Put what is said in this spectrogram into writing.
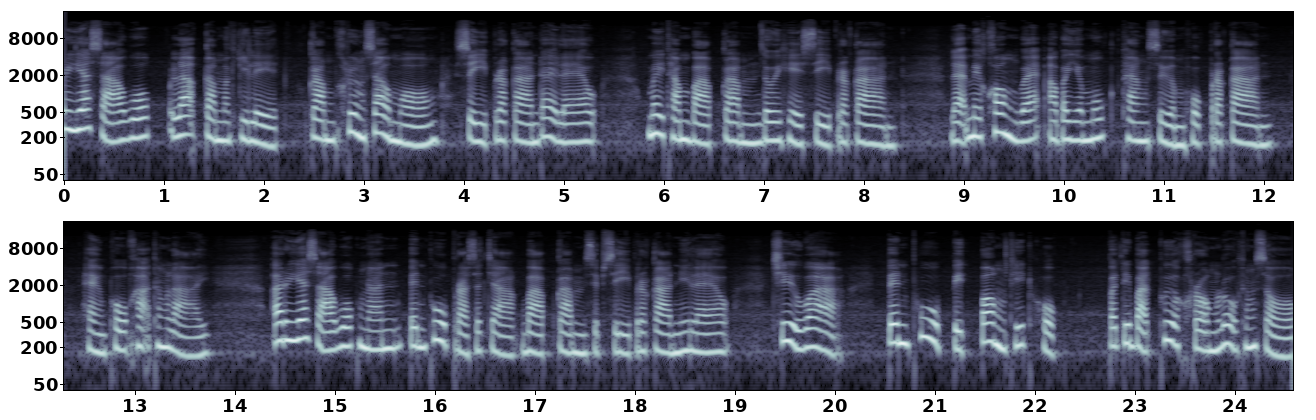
ริยสาวกและกรรมกิเลสกรรมเครื่องเศร้าหมองสี่ประการได้แล้ว ไม่ทำบาปกรรมโดยเหตุสี่ประการ และไม่ข้องแวะอบายมุขทางเสื่อมหกประการ แห่งโภคะทั้งหลาย อริยสาวกนั้นเป็นผู้ปราศจากบาปกรรม 14 ประการนี้แล้ว ชื่อว่า เป็นผู้ปิดป้องทิศหกปฏิบัติเพื่อครองโลกทั้งสอง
